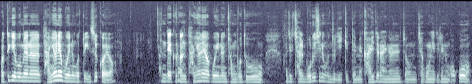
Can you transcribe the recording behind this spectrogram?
어떻게 보면은 당연해 보이는 것도 있을 거예요. 근데 그런 당연해 보이는 정보도 아직 잘 모르시는 분들이 있기 때문에 가이드라인을 좀 제공해 드리는 거고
